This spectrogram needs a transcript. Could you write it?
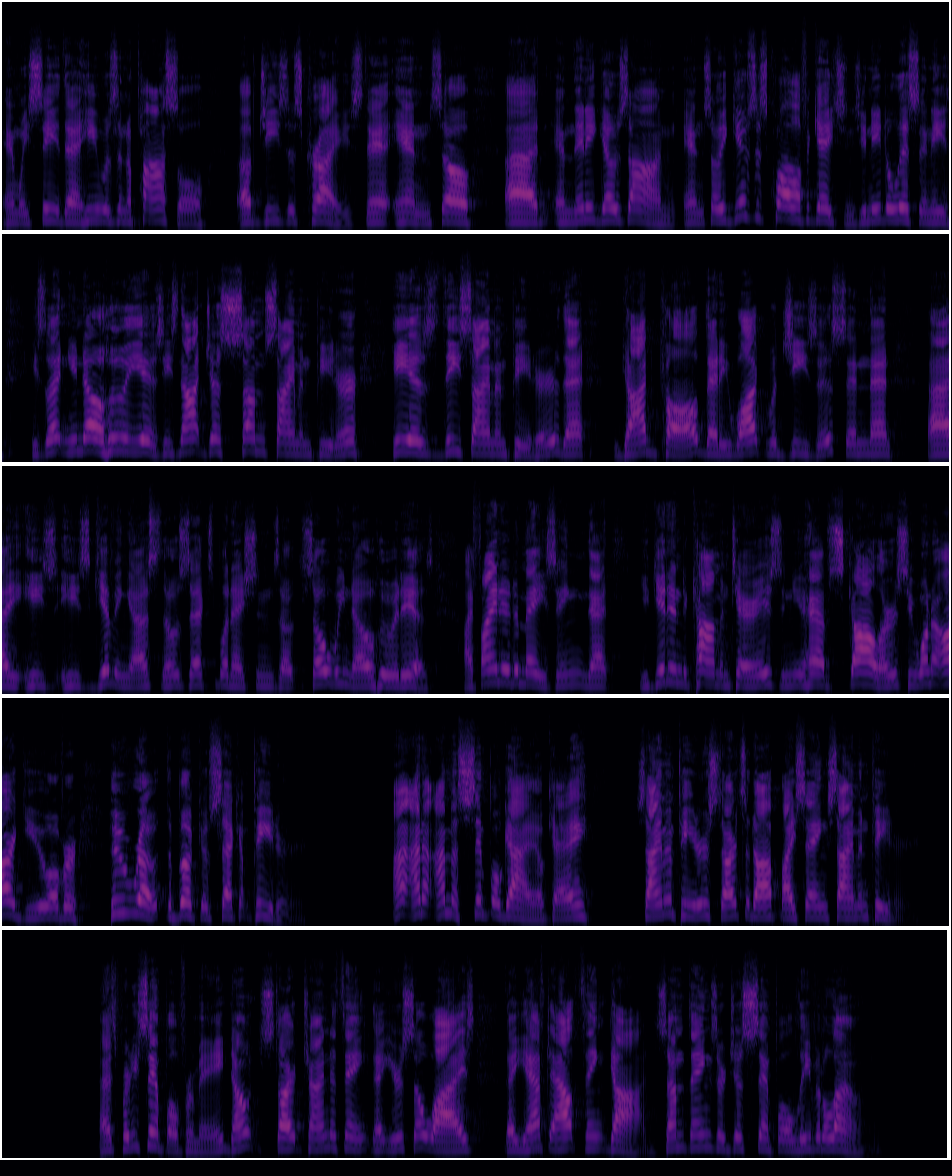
and we see that he was an apostle of Jesus Christ. And so uh, and then he goes on. And so he gives his qualifications. You need to listen. He's, he's letting you know who he is. He's not just some Simon Peter, he is the Simon Peter that God called, that he walked with Jesus, and that uh, he's, he's giving us those explanations of, so we know who it is. I find it amazing that you get into commentaries and you have scholars who want to argue over who wrote the book of Second Peter. I, I'm a simple guy, okay? Simon Peter starts it off by saying Simon Peter. That's pretty simple for me. Don't start trying to think that you're so wise that you have to outthink God. Some things are just simple, leave it alone.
